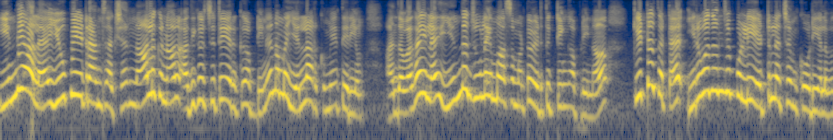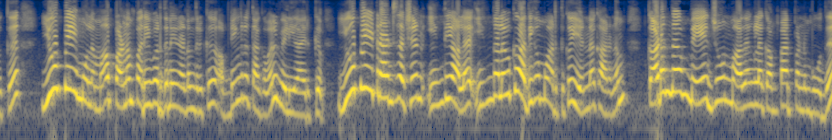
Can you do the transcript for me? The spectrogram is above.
இந்தியாவில் யூபிஐ டிரான்சாக்ஷன் நாளுக்கு நாள் அதிகரிச்சுட்டே இருக்கு அப்படின்னு நம்ம எல்லாருக்குமே தெரியும். அந்த வகையில் இந்த ஜூலை மாதம் மட்டும் எடுத்துக்கிட்டிங்க அப்படின்னா கிட்டத்தட்ட இருபத்தஞ்சு புள்ளி எட்டு லட்சம் கோடி அளவுக்கு யூபிஐ மூலமாக பணம் பரிவர்த்தனை நடந்திருக்கு அப்படிங்கிற தகவல் வெளியாயிருக்கு. யூபிஐ டிரான்சாக்ஷன் இந்தியாவில் இந்த அளவுக்கு அதிகமாகிறதுக்கு என்ன காரணம்? கடந்த மே ஜூன் மாதங்களை கம்பேர் பண்ணும்போது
